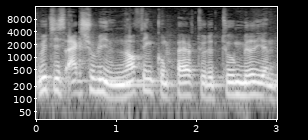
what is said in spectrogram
which is actually nothing compared to the 2 million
